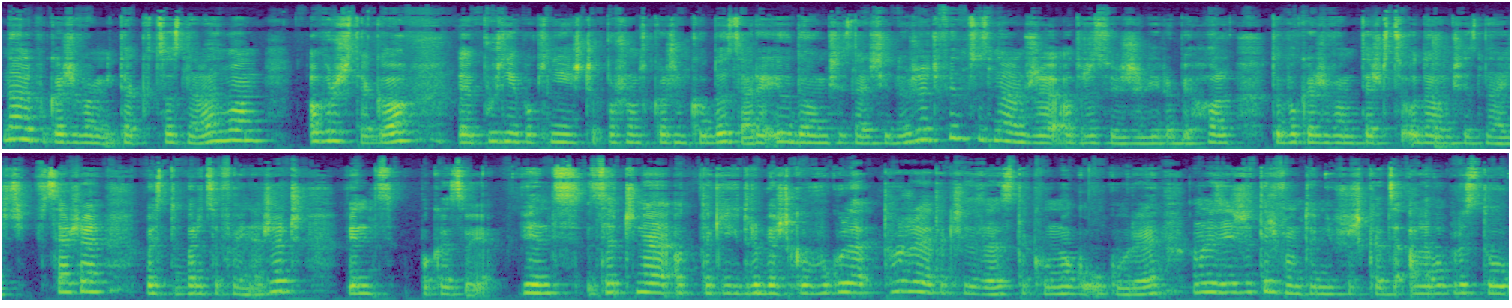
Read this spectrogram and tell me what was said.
no ale pokażę Wam i tak, co znalazłam. Oprócz tego, y, później po kinie jeszcze poszłam z koleżanką do Zary i udało mi się znaleźć jedną rzecz, więc uznałam, że od razu, jeżeli robię haul, to pokażę Wam też, co udało mi się znaleźć w Zarze, bo jest to bardzo fajna rzecz, więc pokazuję. Więc zacznę od takich drobiażków. W ogóle to, że ja tak siedzę z taką nogą u góry, mam nadzieję, że też Wam to nie przeszkadza, ale po prostu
